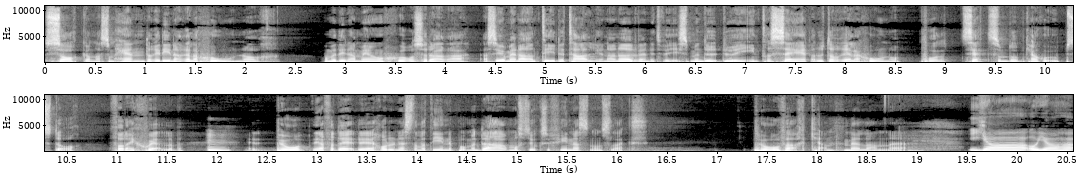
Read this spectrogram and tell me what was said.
sakerna som händer i dina relationer och med dina människor och sådär. Alltså jag menar inte i detaljerna nödvändigtvis, men du, du är intresserad av relationer på ett sätt som de kanske uppstår för dig själv. Mm. På, ja, för det, det har du nästan varit inne på, men där måste det också finnas någon slags påverkan mellan... Eh, Ja, och jag,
